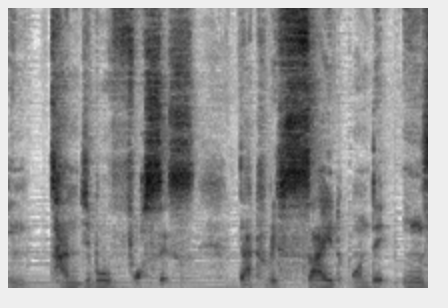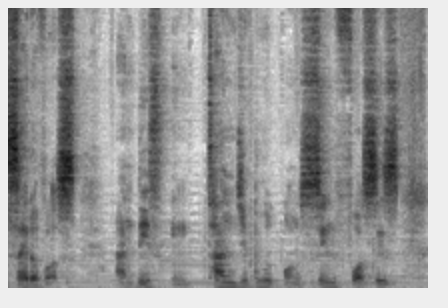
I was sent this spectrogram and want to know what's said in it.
intangible forces that reside on the inside of us. And these intangible, unseen forces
